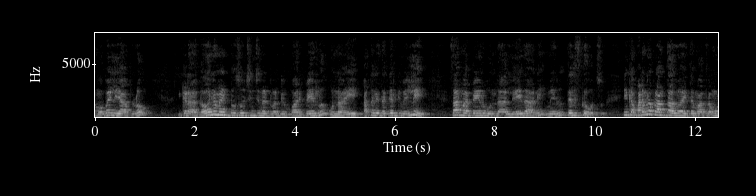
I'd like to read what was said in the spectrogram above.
మొబైల్ యాప్లో ఇక్కడ గవర్నమెంట్ సూచించినటువంటి వారి పేర్లు ఉన్నాయి. అతని దగ్గరికి వెళ్ళి సార్ మా పేరు ఉందా లేదా అని మీరు తెలుసుకోవచ్చు. ఇక పట్టణ ప్రాంతాల్లో అయితే మాత్రము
